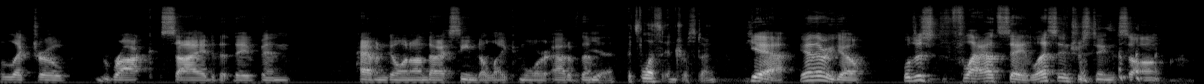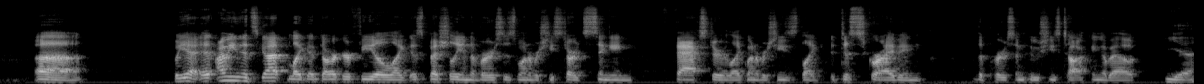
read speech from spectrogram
electro rock side that they've been having going on that I seem to like more out of them. yeah, it's less interesting. yeah, yeah, there we go. We'll just flat out say less interesting song. Uh, but yeah, it, I mean, it's got like a darker feel, like especially in the verses whenever she starts singing faster, like whenever she's like describing the person who she's talking about. Yeah,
